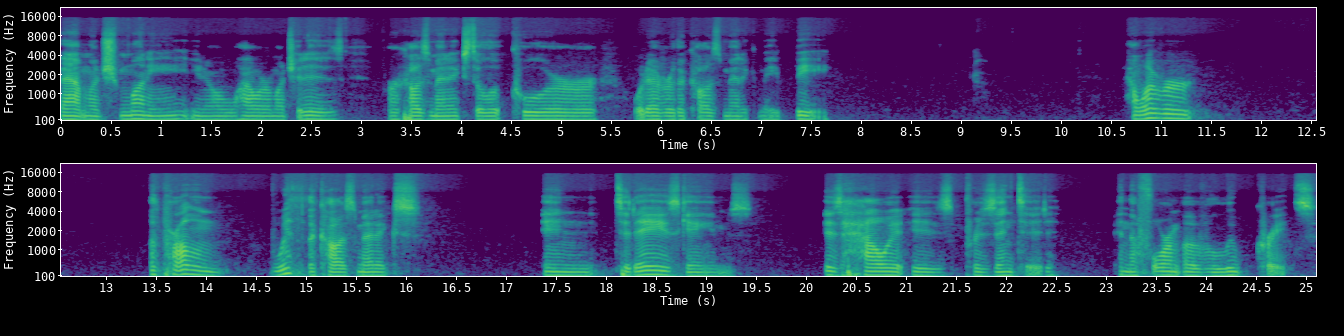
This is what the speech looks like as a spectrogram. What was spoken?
that much money, you know, however much it is, for cosmetics to look cooler or whatever the cosmetic may be. However, the problem with the cosmetics in today's games is how it is presented in the form of loot crates.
